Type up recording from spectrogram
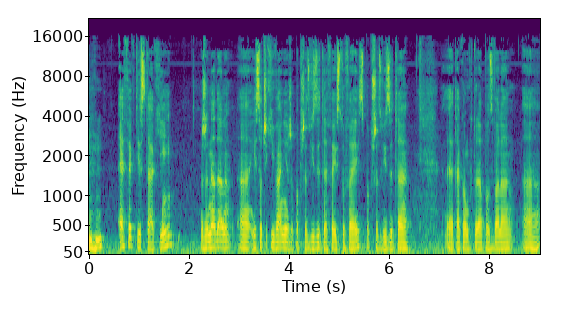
Mhm. Efekt jest taki, że nadal e, jest oczekiwanie, że poprzez wizytę face to face, poprzez wizytę e, taką, która pozwala e,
